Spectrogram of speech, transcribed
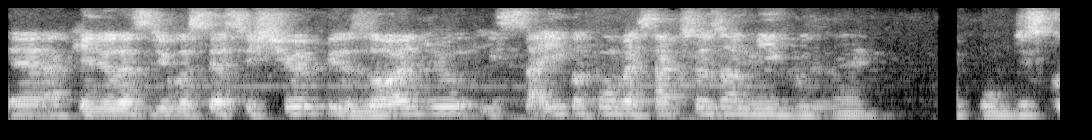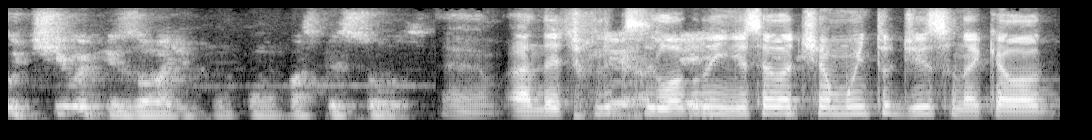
é aquele lance de você assistir o episódio e sair para conversar com seus amigos, né? Tipo, discutir o episódio com, com- com as pessoas. É, a Netflix, Porque- logo no início, ela tinha muito disso, né? Que ela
